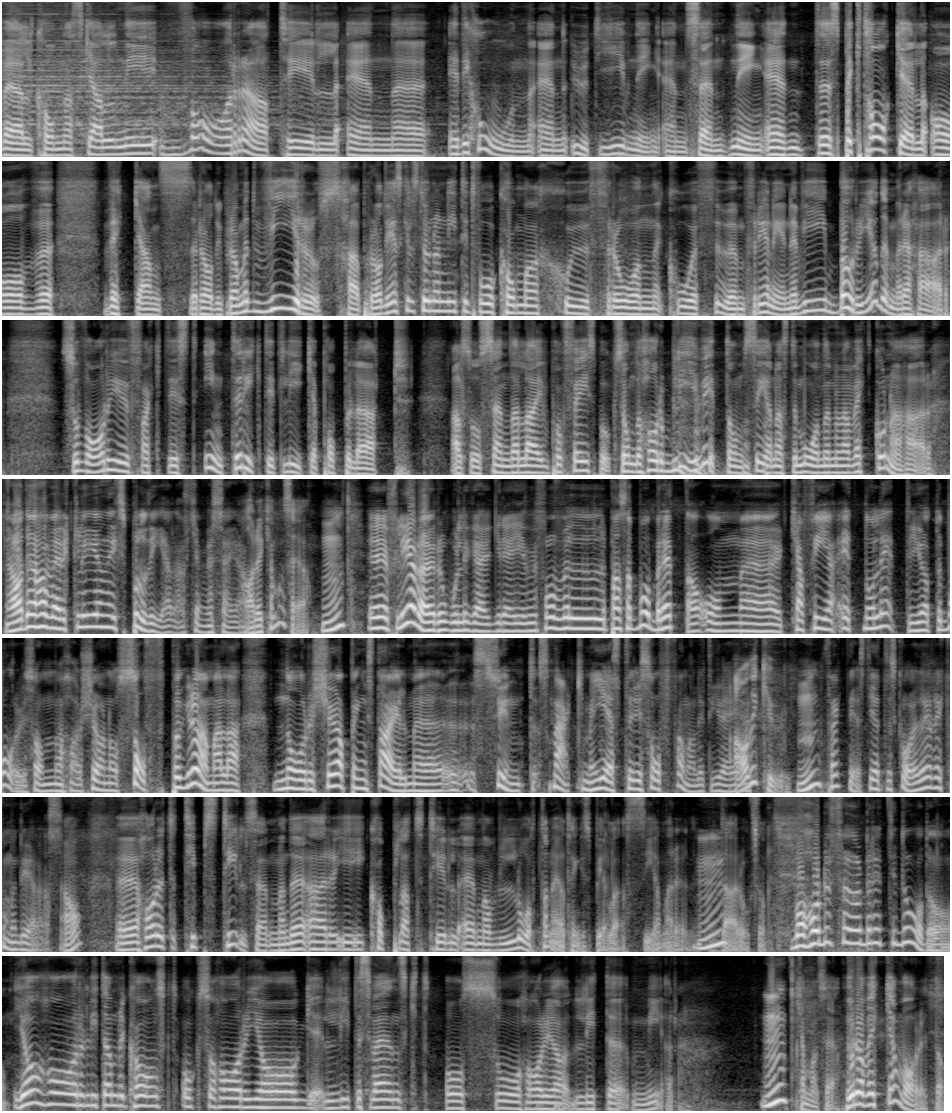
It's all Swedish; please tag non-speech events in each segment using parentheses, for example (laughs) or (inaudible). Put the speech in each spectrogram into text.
Välkomna skall ni vara till en eh, edition, en utgivning, en sändning, ett spektakel av veckans radioprogrammet Virus här på Radio Eskilstuna 92,7 från KFUM-föreningen. När vi började med det här så var det ju faktiskt inte riktigt lika populärt Alltså sända live på Facebook som det har blivit de (laughs) senaste månaderna, veckorna här. Ja, det har verkligen exploderat kan vi säga. Ja, det kan man säga. Mm. Eh, flera roliga grejer. Vi får väl passa på att berätta om eh, Café 101 i Göteborg som har kört något soffprogram alla Norrköping style med eh, syntsnack med gäster i soffan och lite grejer. Ja, det är kul. Mm, faktiskt, jätteskoj. Det rekommenderas. Ja. Eh, har ett tips till sen, men det är i, kopplat till en av låtarna jag tänker spela senare Mm. där också. Vad har du förberett idag då? Jag har lite amerikanskt och så har jag lite svenskt och så har jag lite mer Mm. kan man säga. Hur har veckan varit då?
